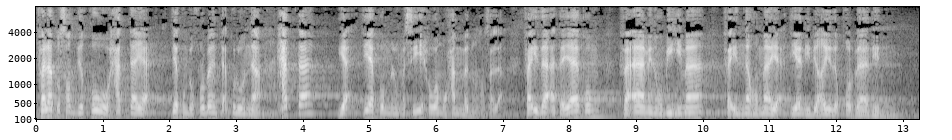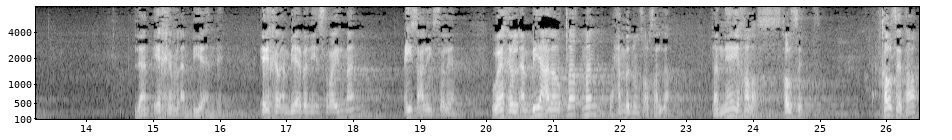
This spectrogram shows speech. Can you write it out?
فلا تصدقوه حتى يأتيكم بقربان تأكله النار حتى يأتيكم المسيح ومحمد صلى الله عليه وسلم فإذا أتياكم فآمنوا بهما فإنهما يأتيان بغير قربان. لأن آخر الأنبياء هن آخر أنبياء بني إسرائيل من؟ عيسى عليه السلام. وآخر الأنبياء على الإطلاق من؟ محمد صلى الله عليه وسلم. فالنهاية خلص خلصت. خلصت ها؟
